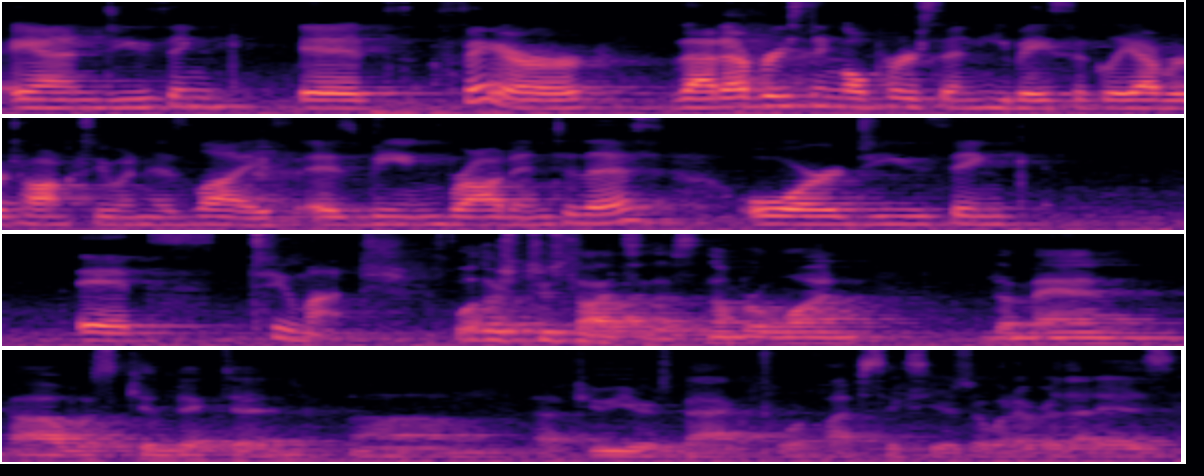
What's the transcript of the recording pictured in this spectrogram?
And do you think it's fair that every single person he basically ever talked to in his life is being brought into this? Or do you think it's too much? Well, there's two sides to this. Number one, the man uh, was convicted um, a few years back, four, five, six years, or whatever that is.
